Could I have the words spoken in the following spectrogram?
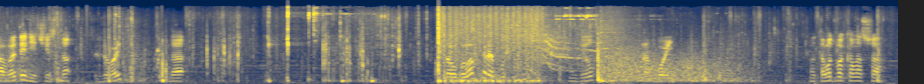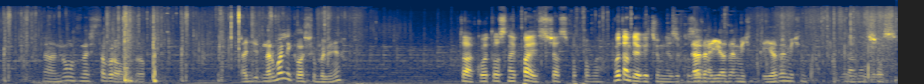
А в этой не чисто. Живой? Да, А у того была вторая пушка? убил. Собой. Вот а вот два калаша. А, ну, значит, собрал. Один, нормальные калаши были, не? Так, у этого снайпа есть. Сейчас попробую. Вы там бегаете у меня за козырем? Да-да, я замечен. Я замечен. Да, да, сейчас.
